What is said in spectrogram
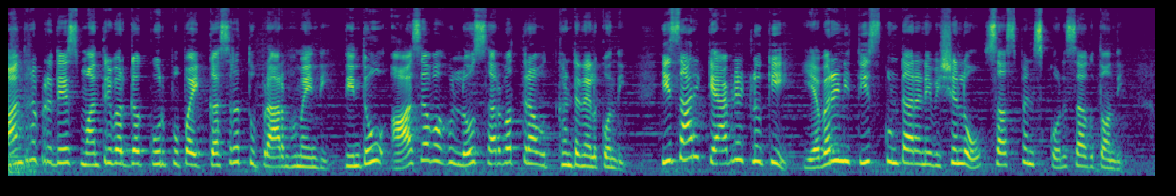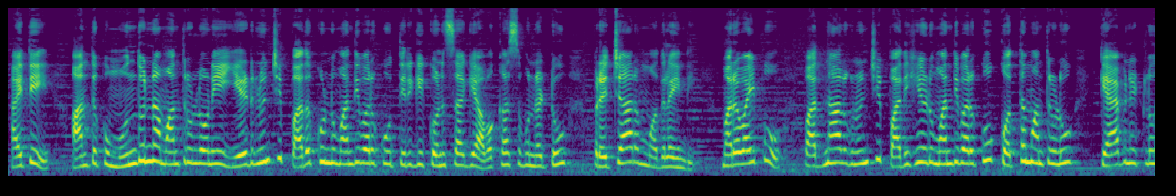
ఆంధ్రప్రదేశ్ మంత్రివర్గ కూర్పుపై కసరత్తు ప్రారంభమైంది. దీంతో ఆశావహుల్లో సర్వత్రా ఉత్కంఠ నెలకొంది. ఈసారి కేబినెట్లోకి ఎవరిని తీసుకుంటారనే విషయంలో సస్పెన్స్ కొనసాగుతోంది. అయితే అంతకు ముందున్న మంత్రుల్లోనే ఏడు నుంచి పదకొండు మంది వరకు తిరిగి కొనసాగే అవకాశం ఉన్నట్టు ప్రచారం మొదలైంది. మరోవైపు పద్నాలుగు నుంచి పదిహేడు మంది వరకు కొత్త మంత్రులు కేబినెట్లో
